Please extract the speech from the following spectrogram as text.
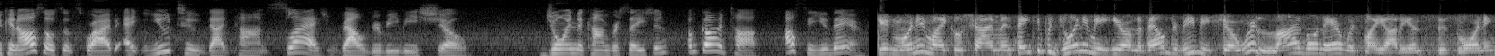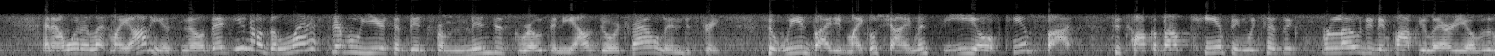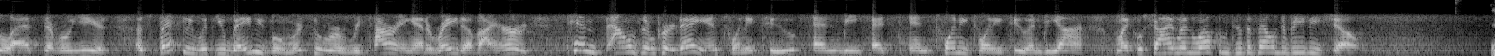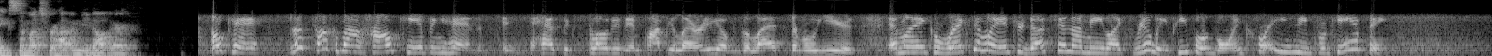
You can also subscribe at YouTube.com slash ValderBeebeShow. Join the conversation of God Talk. I'll see you there. Good morning, Michael Scheinman. Thank you for joining me here on the Valder Beebe Show. We're live on air with my audience this morning. And I want to let my audience know that, you know, the last several years have been tremendous growth in the outdoor travel industry. So we invited Michael Scheinman, CEO of CampSpot, to talk about camping, which has exploded in popularity over the last several years, especially with you baby boomers who are retiring at a rate of, I heard, 10,000 per day in 22 and be, in 2022 and beyond. Michael Scheinman, welcome to the Valder Beebe Show. Thanks so much for having me, Valder. Okay, let's talk about how camping has, has exploded in popularity over the last several years. Am I incorrect in my introduction? I mean, like, really, people are going crazy for camping.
